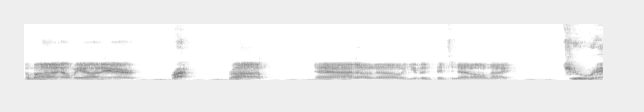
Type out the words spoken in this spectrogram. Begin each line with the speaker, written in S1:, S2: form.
S1: Come on, help me out here. Rob. Yeah, I don't know. You've been pitching that all night.
S2: Chewy.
